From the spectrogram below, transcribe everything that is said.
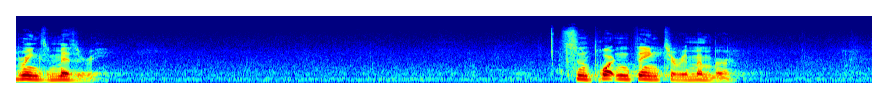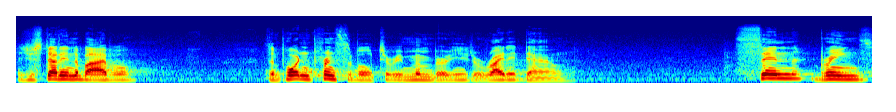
brings misery. It's an important thing to remember as you study in the Bible. It's an important principle to remember. You need to write it down. Sin brings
